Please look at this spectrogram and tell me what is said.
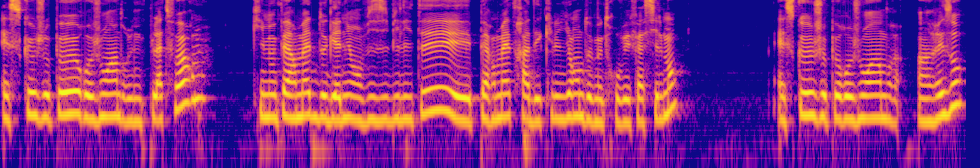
Est-ce que je peux rejoindre une plateforme qui me permette de gagner en visibilité et permettre à des clients de me trouver facilement? Est-ce que je peux rejoindre un réseau?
